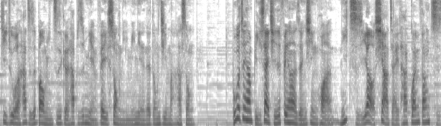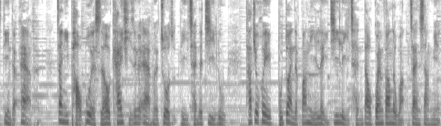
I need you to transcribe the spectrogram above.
记住哦，它只是报名资格，它不是免费送你明年的冬季马拉松。不过这场比赛其实非常的人性化，你只要下载它官方指定的 App，在你跑步的时候开启这个 App 做里程的记录，它就会不断的帮你累积里程到官方的网站上面。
